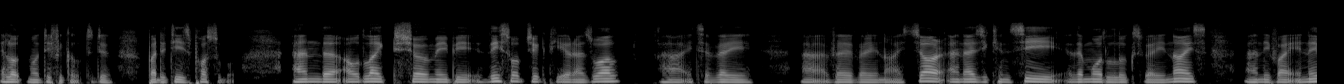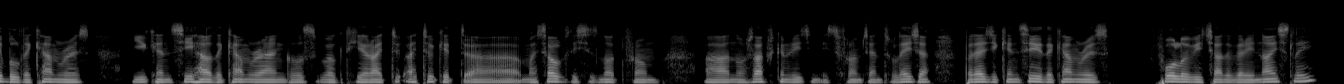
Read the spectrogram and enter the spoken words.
a lot more difficult to do, but it is possible. And uh, I would like to show maybe this object here as well. Uh, it's a very uh, very very nice jar and as you can see the model looks very nice and if I enable the cameras you can see how the camera angles worked here. I, I took it uh, myself. This is not from uh, North African region, it's from Central Asia. But as you can see, the cameras follow each other very nicely.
